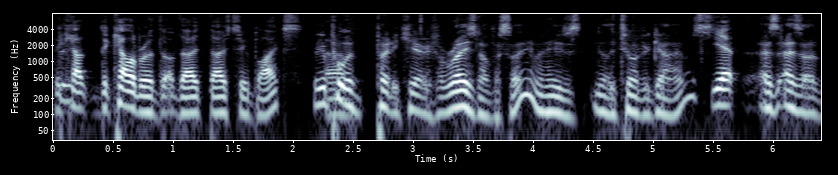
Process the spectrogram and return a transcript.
the cal- the caliber of, the, of those, those two blokes. Well, you put with Peter Carey for a reason, obviously. I mean, he was nearly 200 games. Yep. As, as a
